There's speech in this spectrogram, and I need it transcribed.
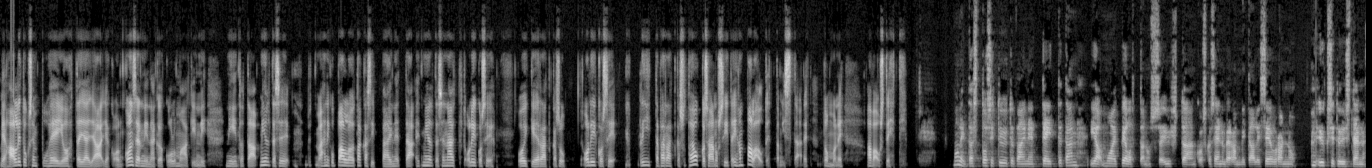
meidän hallituksen puheenjohtaja ja, ja on konsernin näkökulmaakin, niin, niin tota, miltä se, nyt vähän niin kuin pallo takaisinpäin, että, että miltä se näyttää, että oliko se oikea ratkaisu oliko se riittävä ratkaisu tai onko saanut siitä ihan palautetta mistään, että tuommoinen avaus tehtiin? Mä olin tästä tosi tyytyväinen, että teitte tämän ja mua ei pelottanut se yhtään, koska sen verran mitä oli seurannut yksityisten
